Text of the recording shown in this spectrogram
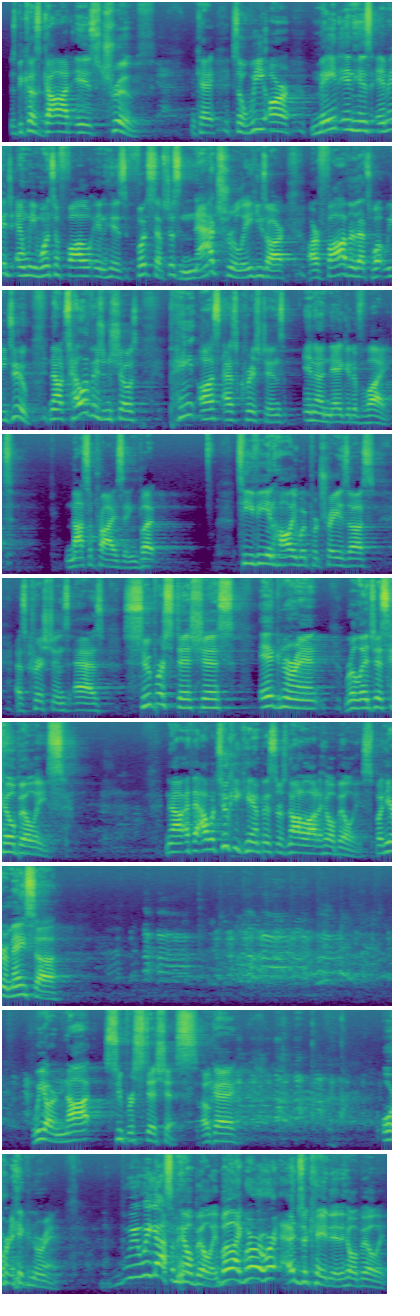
is because God is truth. Okay? So we are made in his image and we want to follow in his footsteps. Just naturally, he's our, our father. That's what we do. Now, television shows paint us as Christians in a negative light. Not surprising, but TV in Hollywood portrays us as Christians as superstitious, ignorant, religious hillbillies. Now, at the Ahwatukee campus, there's not a lot of hillbillies, but here in Mesa, we are not superstitious, okay? or ignorant. We, we got some hillbilly, but like we're, we're educated hillbilly.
